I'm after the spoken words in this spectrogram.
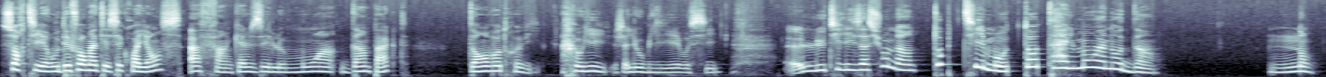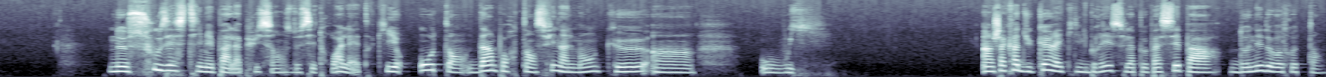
Sortir ou déformater ces croyances afin qu'elles aient le moins d'impact dans votre vie. Ah oui, j'allais oublier aussi. Euh, l'utilisation d'un tout petit mot totalement anodin. Non. Ne sous-estimez pas la puissance de ces trois lettres qui ont autant d'importance finalement que un, oui. Un chakra du cœur équilibré, cela peut passer par donner de votre temps,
